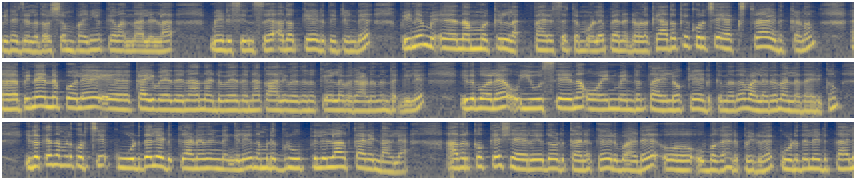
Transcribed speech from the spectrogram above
പിന്നെ ജലദോഷം പനിയൊക്കെ വന്നാലുള്ള മെഡിസിൻസ് അതൊക്കെ എടുത്തിട്ടുണ്ട്. പിന്നെ നമുക്കുള്ള പാരസെറ്റമോൾ പെനഡോളൊക്കെ അതൊക്കെ കുറച്ച് എക്സ്ട്രാ എടുക്കണം. പിന്നെ എന്നെ പോലെ കൈവേദന നടുവേദന കാലുവേദന ഒക്കെ ഉള്ളവരാണെന്നുണ്ടെങ്കിൽ ഇതുപോലെ യൂസ് ചെയ്യുന്ന ഓയിൻമെന്റും തൈലമൊക്കെ എടുക്കുന്നത് വളരെ നല്ലതായിരിക്കും. ഇതൊക്കെ നമ്മൾ കുറച്ച് കൂടുതൽ എടുക്കുകയാണെന്നുണ്ടെങ്കിൽ നമ്മുടെ ഗ്രൂപ്പിലുള്ള ആൾക്കാരുണ്ടാവില്ല അവർക്കൊക്കെ ഷെയർ ചെയ്ത് കൊടുക്കാനൊക്കെ ഒരുപാട് കൂടുതൽ എടുത്താൽ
